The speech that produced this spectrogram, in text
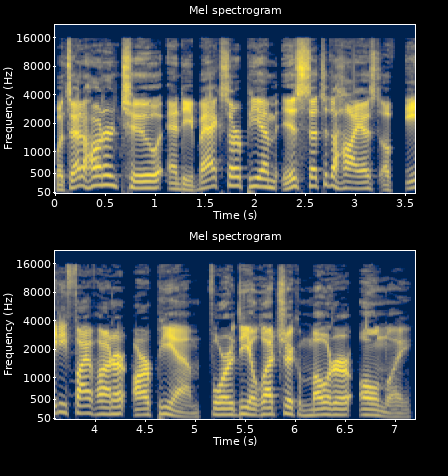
But it's at 102, and the max RPM is set to the highest of 8500 RPM for the electric motor only.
